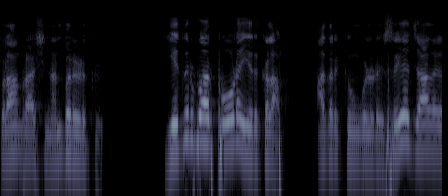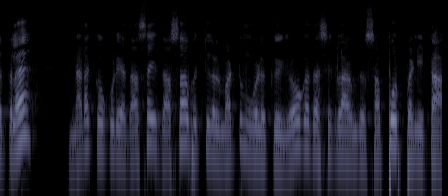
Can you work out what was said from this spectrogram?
துலாம் ராசி நண்பர்களுக்கு. எதிர்பார்ப்போடு இருக்கலாம். அதற்கு உங்களுடைய சுய ஜாதகத்தில் நடக்கக்கூடிய தசை தசாபத்திகள் மட்டும் உங்களுக்கு யோக தசைகளாக இருந்து சப்போர்ட் பண்ணிட்டா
